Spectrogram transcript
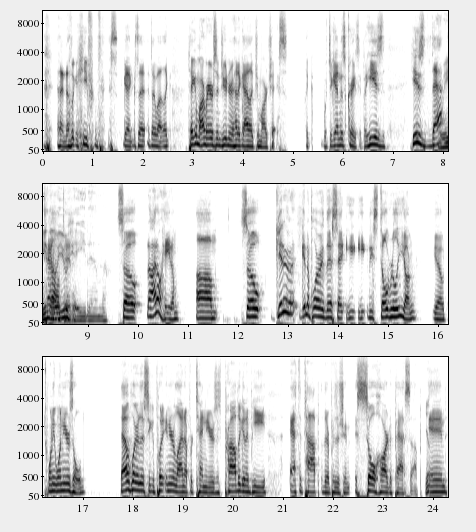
And I know we can keep from this again because I, I talk about like taking Marvin Harrison Jr. of a guy like Ja'Marr Chase, like which again is crazy, but he is he is that we know you hate him. So no, I don't hate him. Um, so getting getting a player like this, that he, he he's still really young, you know, 21 years old. To have a player like this you can put in your lineup for 10 years is probably going to be at the top of their position. Is so hard to pass up, Yep. and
